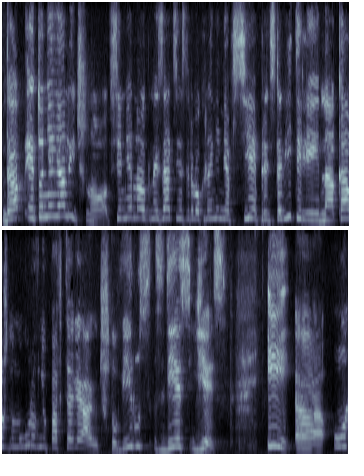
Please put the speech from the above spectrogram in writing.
Да, это не я лично. Всемирная организация здравоохранения, все представители на каждом уровне повторяют, что вирус здесь есть. И э, он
